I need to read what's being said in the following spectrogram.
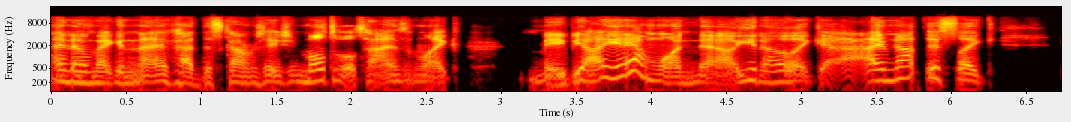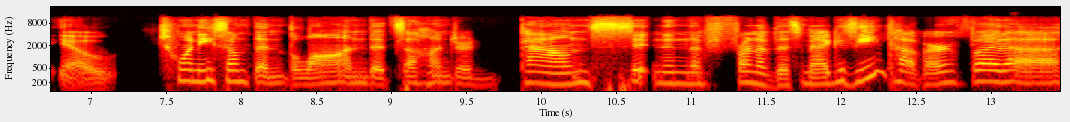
I know Megan and I have had this conversation multiple times. I'm like, maybe I am one now, you know, like I'm not this like, you know, 20 something blonde that's 100 pounds sitting in the front of this magazine cover but uh,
